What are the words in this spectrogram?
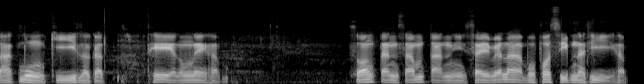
ตากมุงกีแล้วก็เท่ลงเลยครับสองตันสามตันนี่ใส่เวลาพอพอสิบนาทีครับ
